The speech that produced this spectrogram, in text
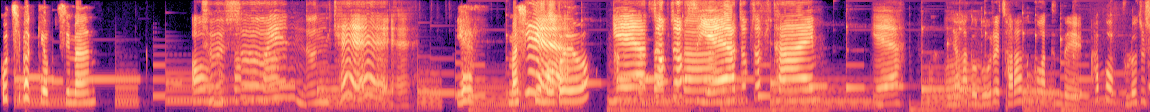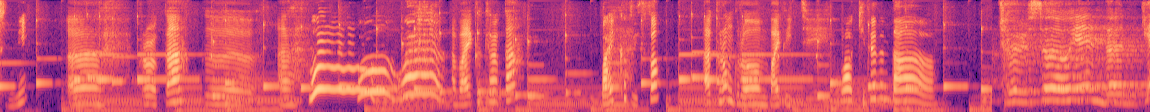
꼬치밖에 없지만, 어, 줄수 감사합니다. 있는 게. yes, 맛있게 Yeah. 먹어요. 예, 쩝쩝스, 예, 쩝쩝스 타임. 예. 양아, 너 노래 잘하는 것 같은데 한번 불러줄 수 있니? 아 그럴까? 그 아, 아 마이크 켤까? 마이크도 있어? 아 그럼 그럼 마이크 있지. 와 기대된다. 줄수 있는 게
